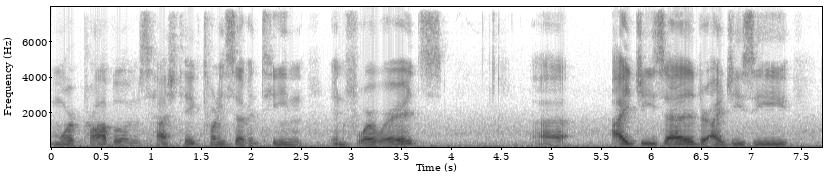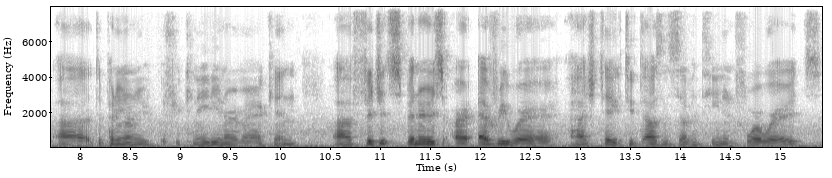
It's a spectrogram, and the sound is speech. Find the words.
more problems, hashtag 2017 in four words. Uh, IGZ or IGZ, depending on if you're Canadian or American, uh, fidget spinners are everywhere. Hashtag 2017 in four words.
